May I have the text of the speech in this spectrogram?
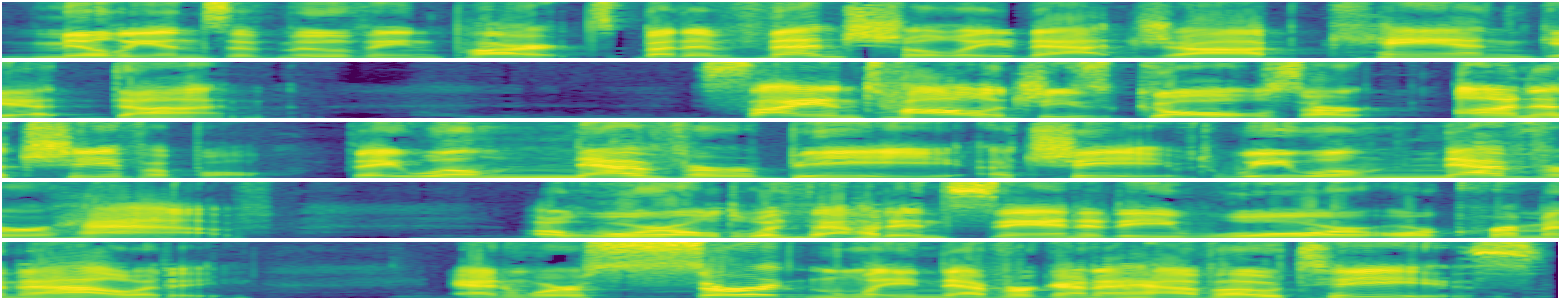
millions of moving parts, but eventually that job can get done. Scientology's goals are unachievable. They will never be achieved. We will never have a world without insanity, war, or criminality. And we're certainly never going to have OTs.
